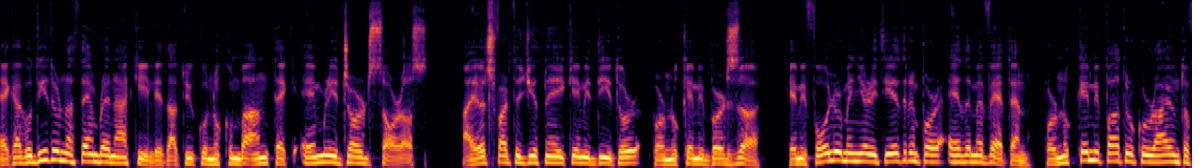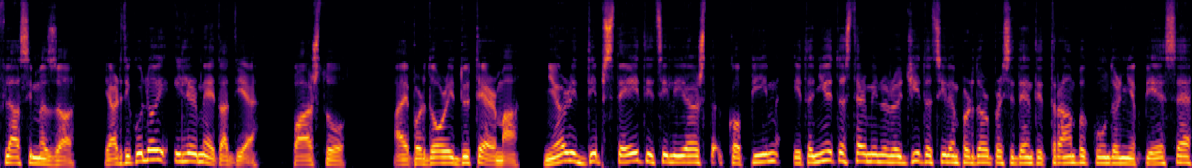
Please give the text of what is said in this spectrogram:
E ka goditur në thembren e Akilit, aty ku nuk mban tek emri Xhorxh Soros. Ajo çfarë të gjithë ne i kemi ditur, por nuk kemi bërë zë. Kemi folur me njëri-tjetrin por edhe me veten, por nuk kemi patur kurajun të flasim me zë, i artikuloi Ilir Meta dje. Po ashtu, Ai përdori dy terma, njëri deep state i cili është kopim i të njëjtës terminologji të cilën përdor presidenti Trump kundër një pjese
